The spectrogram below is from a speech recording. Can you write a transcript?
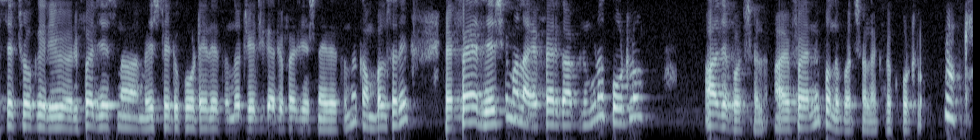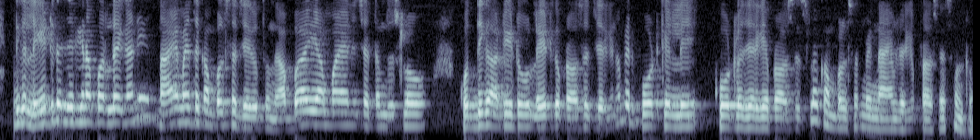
ఎస్హెచ్ఓకి రిఫర్ చేసిన మేజిస్ట్రేట్ కోర్ట్ ఏదైతే ఉందో జడ్జిగా రిఫర్ చేసిన ఏదైతే ఉందో కంపల్సరీ ఎఫ్ఐఆర్ చేసి మళ్ళీ ఎఫ్ఐఆర్ కాపీని కూడా కోర్టులో హాజరుపరచాలి. ఆ ఎఫ్ఐఆర్ని పొందుపరచాలి అక్కడ కోర్టులో. కొద్దిగా లేట్గా జరిగిన పర్లే కానీ న్యాయం అయితే కంపల్సరీ జరుగుతుంది. అబ్బాయి అమ్మాయి అని చట్టం దృష్టిలో కొద్దిగా అటు ఇటు లేట్గా ప్రాసెస్ జరిగినా మీరు కోర్టుకి వెళ్ళి కోర్టులో జరిగే ప్రాసెస్లో కంపల్సరీ మీకు న్యాయం జరిగే ప్రాసెస్ ఉంటుంది.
